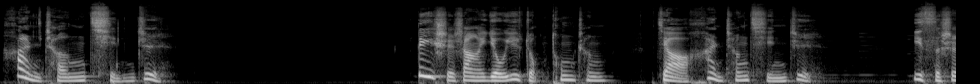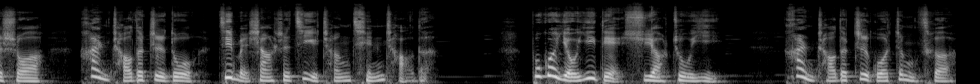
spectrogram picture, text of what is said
汉承秦制。历史上有一种通称，叫汉承秦制，意思是说汉朝的制度基本上是继承秦朝的。不过有一点需要注意，汉朝的治国政策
